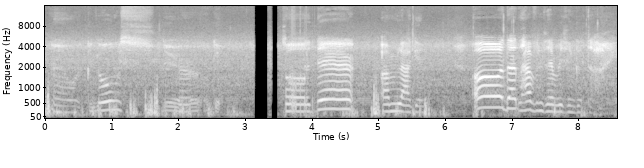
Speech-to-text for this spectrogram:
Now we're close there okay. So there I'm lagging. Oh that happens every single time.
